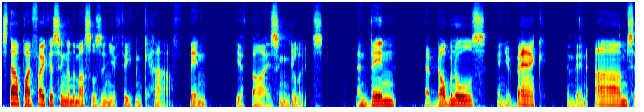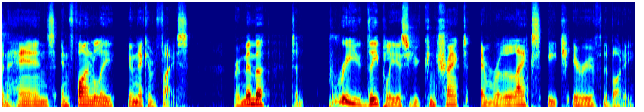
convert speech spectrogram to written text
Start by focusing on the muscles in your feet and calf, then your thighs and glutes, and then abdominals and your back, and then arms and hands, and finally your neck and face. Remember to breathe deeply as you contract and relax each area of the body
